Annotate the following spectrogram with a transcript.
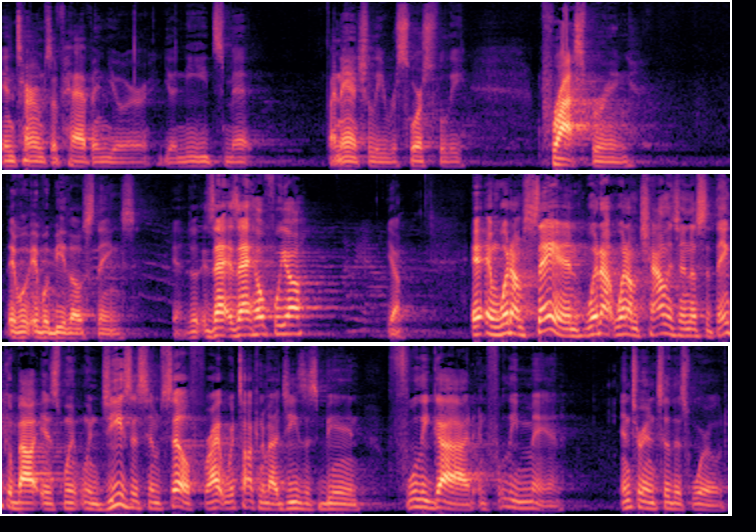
in terms of having your, your needs met financially, resourcefully, prospering, it, w- it would be those things. Yeah. Is, that, is that helpful, y'all? Oh, yeah. And, and what I'm saying, what, I, what I'm challenging us to think about is when, when Jesus himself, right, we're talking about Jesus being fully God and fully man, enter into this world,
